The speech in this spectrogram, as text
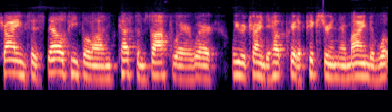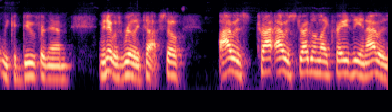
trying to sell people on custom software where we were trying to help create a picture in their mind of what we could do for them. I mean, it was really tough. So I was try I was struggling like crazy and I was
